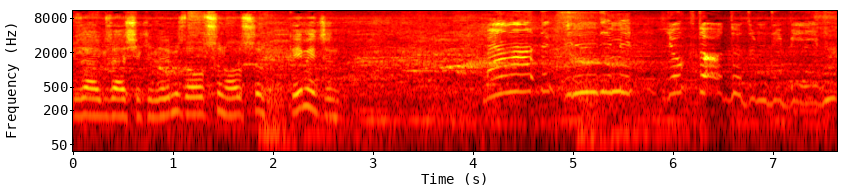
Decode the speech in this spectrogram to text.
Güzel güzel şekillerimiz olsun olsun. Değil mi Ecin? Ben artık cildimi yok doğdurdum dibiyim.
